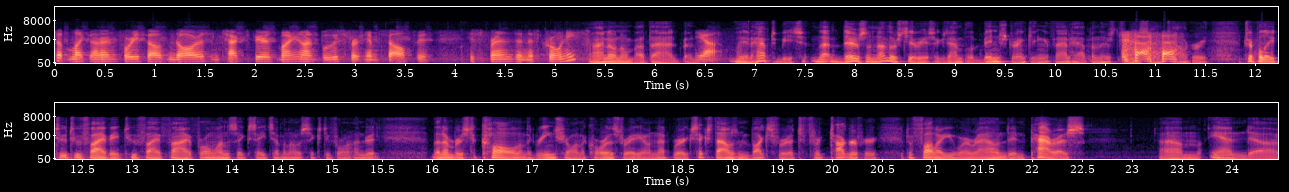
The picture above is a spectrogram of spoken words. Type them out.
something like one hundred forty thousand dollars in taxpayers' money on booze for himself, and his friends, and his cronies. I don't know about that, but Yeah. it'd have to be. That, there's another serious example of binge drinking. If that happened, there's in Calgary. Triple eight two two five eight two five five four one six eight seven zero sixty four hundred. The numbers to call on the Green Show on the Corus Radio Network. Six thousand bucks for a photographer to follow you around in Paris, um, and uh,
